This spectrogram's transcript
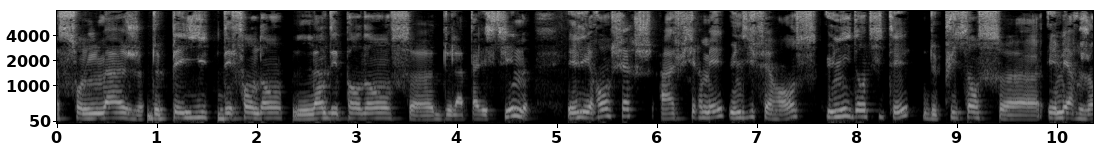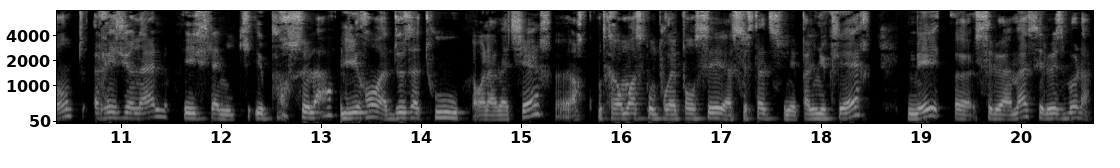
son image de pays défendant l'indépendance euh, de la Palestine, et l'Iran cherche à affirmer une différence, une identité de puissance émergente, régionale et islamique. Et pour cela, l'Iran a deux atouts en la matière. Euh, alors contrairement à ce qu'on pourrait penser, à ce stade, ce n'est pas le nucléaire, mais euh, c'est le Hamas et le Hezbollah.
